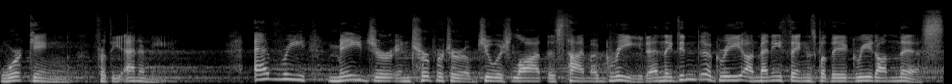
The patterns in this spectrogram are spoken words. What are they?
working for the enemy. Every major interpreter of Jewish law at this time agreed, and they didn't agree on many things, but they agreed on this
